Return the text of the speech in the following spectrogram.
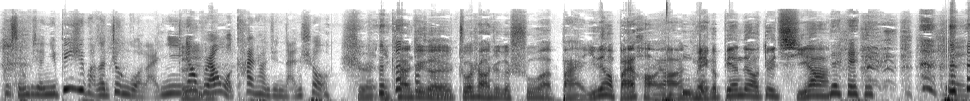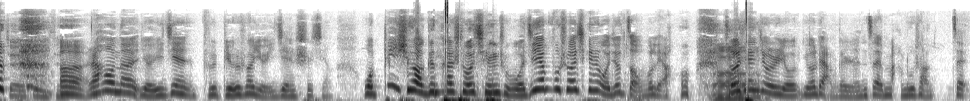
不行不行，你必须把它正过来，你要不然我看上去难受。是，你看这个桌上这个书啊，摆一定要摆好呀，每个边都要对齐啊。对，对 对对。嗯，然后呢，有一件，比比如说有一件事情，我必须要跟他说清楚，我今天不说清楚我就走不了。昨天就是有有两个人在马路上在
